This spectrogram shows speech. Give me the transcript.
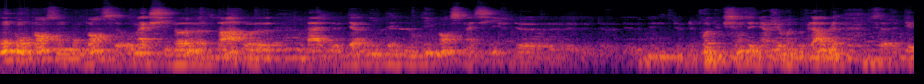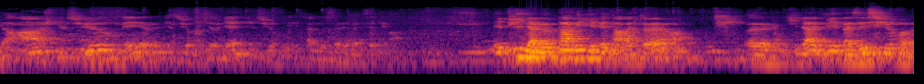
on compense, on compense au maximum par bah, d'immenses de, production d'énergie renouvelable, des barrages bien sûr, mais bien sûr des éoliennes, bien sûr des panneaux solaires, etc. Et puis il y a le pari réparateur, qui là, lui, est basé sur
